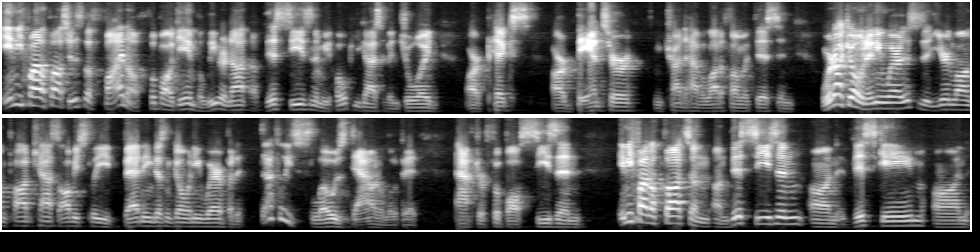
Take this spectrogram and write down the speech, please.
Any final thoughts? This is the final football game, believe it or not, of this season, and we hope you guys have enjoyed our picks, our banter. We tried to have a lot of fun with this, and we're not going anywhere. This is a year long podcast. Obviously, betting doesn't go anywhere, but it definitely slows down a little bit after football season. Any final thoughts on, on this season, on this game, on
